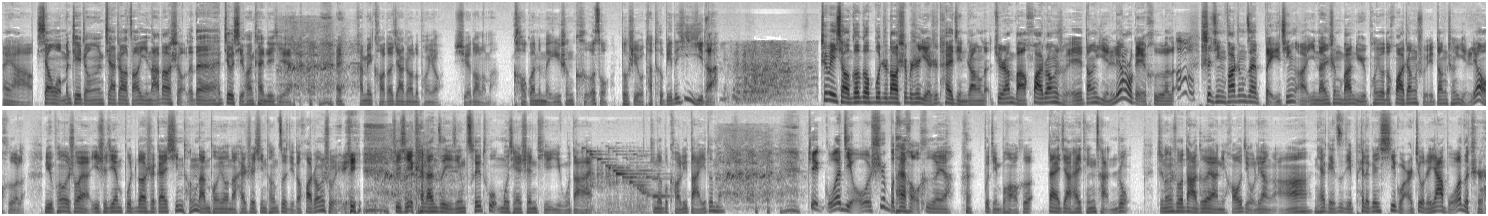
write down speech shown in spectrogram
哎呀，像我们这种驾照早已拿到手了的，就喜欢看这些。哎，还没考到驾照的朋友，学到了吗？考官的每一声咳嗽都是有它特别的意义的。这位小哥哥不知道是不是也是太紧张了，居然把化妆水当饮料给喝了。事情发生在北京啊，一男生把女朋友的化妆水当成饮料喝了。女朋友说呀，一时间不知道是该心疼男朋友呢，还是心疼自己的化妆水。据悉，该男子已经催吐，目前身体已无大碍。真的不考虑打一顿吗？这果酒是不太好喝呀，哼，不仅不好喝，代价还挺惨重。只能说大哥呀，你好酒量啊啊！你还给自己配了根吸管，就着鸭脖子吃。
